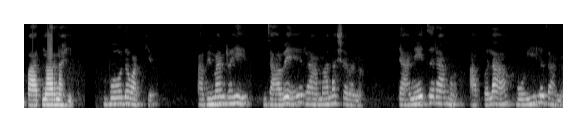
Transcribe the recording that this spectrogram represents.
बाधणार नाहीत. बोधवाक्य. अभिमानरहित जावे रामाला शरण. त्यानेच राम आपला होईल जाणं.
